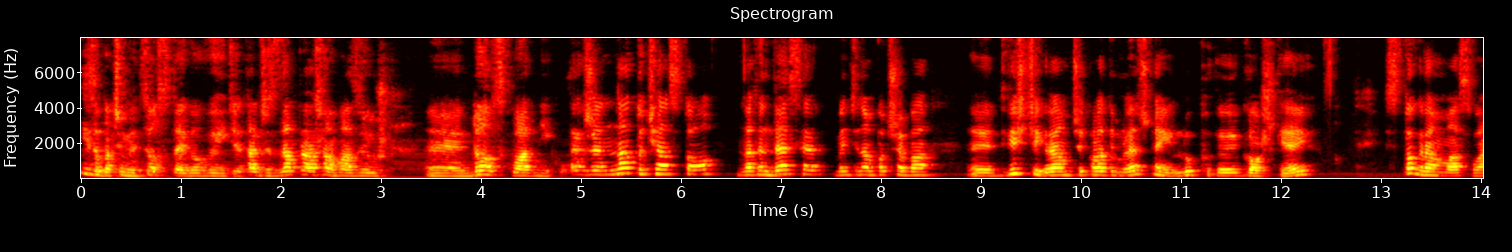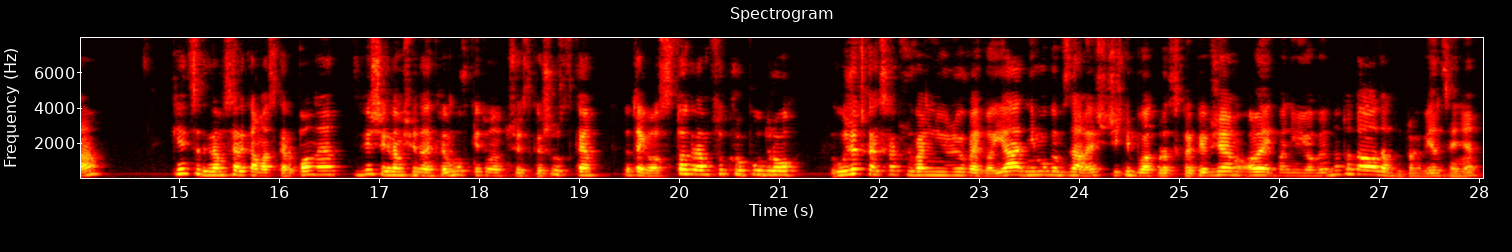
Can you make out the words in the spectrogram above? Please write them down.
i zobaczymy co z tego wyjdzie. Także zapraszam Was już yy, do składników. Także na to ciasto, na ten deser będzie nam potrzeba 200 g czekolady mlecznej lub y, gorzkiej, 100 g masła, 500 g serka mascarpone, 200 g śmietany kremówki, tu mam 36, do tego 100 g cukru pudru, łyżeczka ekstraktu waniliowego. Ja nie mogłem znaleźć, gdzieś nie było akurat w sklepie. Wziąłem olejek waniliowy, no to dodam trochę więcej, nie?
